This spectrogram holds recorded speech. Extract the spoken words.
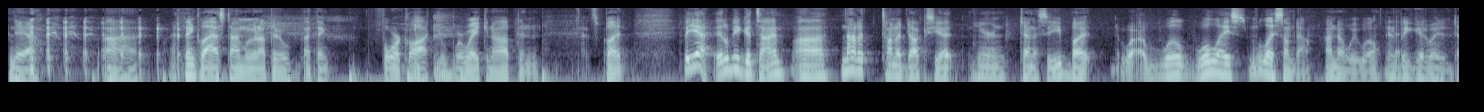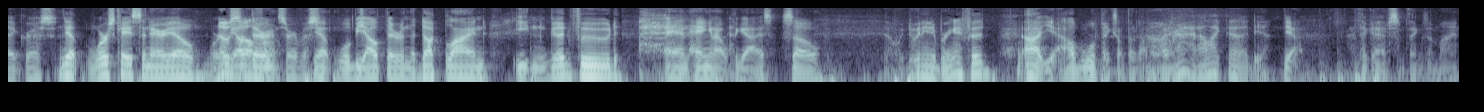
yeah. uh, I think last time we went out there, I think four o'clock. We're waking up, and That's fine. but but yeah, it'll be a good time. Uh, not a ton of ducks yet here in Tennessee, but we'll we'll lay we'll lay some down. I know we will. It'll be a good way to digress. Yep. Worst case scenario, we're no be cell out there phone service yep we'll be out there in the duck blind, eating good food, and hanging out with the guys. So, Do we need to bring any food? uh, yeah, I'll, we'll pick something up. All right, I like that idea. Yeah. I think I have some things in mind.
